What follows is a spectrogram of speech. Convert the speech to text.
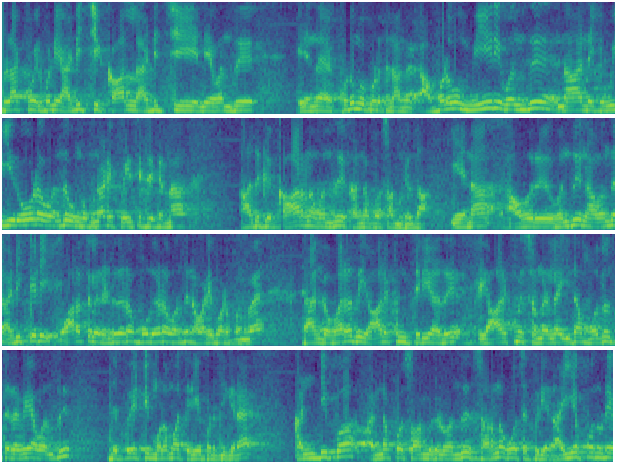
பிளாக்மெயில் பண்ணி அடித்து காலில் அடித்து என்னை வந்து என்னை குடும்பப்படுத்தினாங்க அவ்வளவும் மீறி வந்து நான் இன்னைக்கு உயிரோடு வந்து உங்கள் முன்னாடி பேசிகிட்டு இருக்கேன்னா அதுக்கு காரணம் வந்து கண்ணப்ப சுவாமிகள் தான். ஏன்னா அவர் வந்து நான் வந்து அடிக்கடி வாரத்தில் ரெண்டு தடவை மூணு தடவை வந்து நான் வழிபாடு பண்ணுவேன். நாங்கள் வர்றது யாருக்கும் தெரியாது. யாருக்குமே சொன்னதில்லை. இதான் முதல் தடவையாக வந்து இந்த பேட்டி மூலமாக தெரியப்படுத்திக்கிறேன். கண்டிப்பாக கண்ணப்ப சுவாமிகள் வந்து சரணகோச பிரியர் ஐயப்பனுடைய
